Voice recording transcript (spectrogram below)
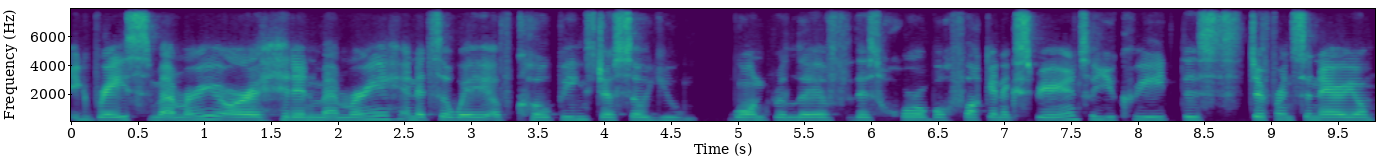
erased memory or a hidden memory and it's a way of coping just so you won't relive this horrible fucking experience so you create this different scenario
